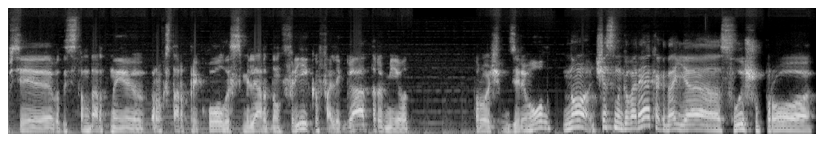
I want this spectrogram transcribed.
все вот эти стандартные Rockstar приколы с миллиардом фриков, аллигаторами и вот прочим дерьмом. Но, честно говоря, когда я слышу про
